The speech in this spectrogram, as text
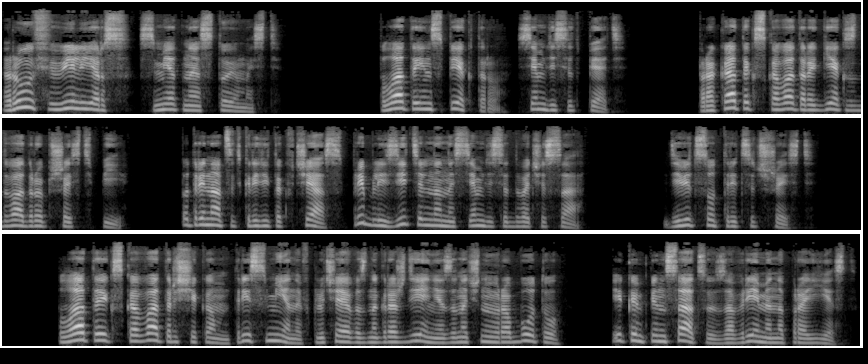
Руф Вильерс, сметная стоимость. Плата инспектору – 75. Прокат экскаватора ГЕКС-2 дробь 6Пи. По 13 кредиток в час, приблизительно на 72 часа. 936. Плата экскаваторщикам – три смены, включая вознаграждение за ночную работу и компенсацию за время на проезд.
